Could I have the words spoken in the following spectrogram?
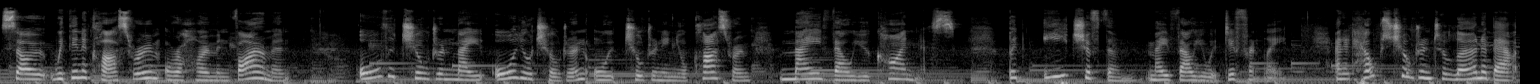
So, within a classroom or a home environment, all the children may, all your children or children in your classroom may value kindness, but each of them may value it differently. And it helps children to learn about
